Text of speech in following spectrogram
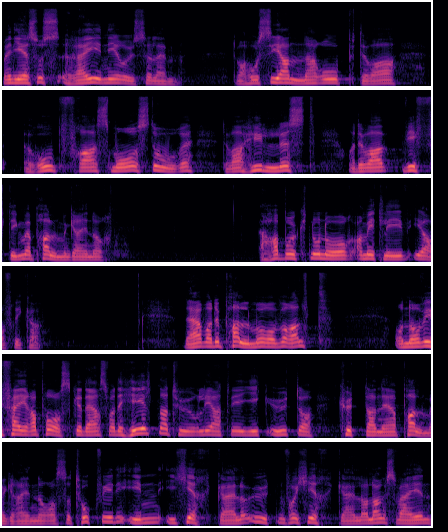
Men Jesus rei inn i Jerusalem. Det var hosianna-rop, det var rop fra små og store, det var hyllest, og det var vifting med palmegreiner. Jeg har brukt noen år av mitt liv i Afrika. Der var det palmer overalt. Og når vi feira påske der, så var det helt naturlig at vi gikk ut og kutta ned palmegreiner. Og så tok vi det inn i kirka eller utenfor kirka eller langs veien.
